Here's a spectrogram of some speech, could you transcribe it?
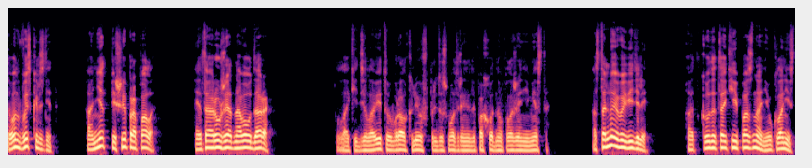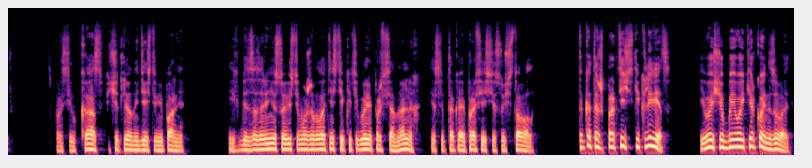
то он выскользнет. А нет, пиши пропало. Это оружие одного удара. Лаки деловито убрал клюв в предусмотренное для походного положения место. Остальное вы видели. Откуда такие познания, уклонист? Спросил Каз, впечатленный действиями парня. Их без зазрения совести можно было отнести к категории профессиональных, если бы такая профессия существовала. Так это же практически клевец. Его еще боевой киркой называют.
